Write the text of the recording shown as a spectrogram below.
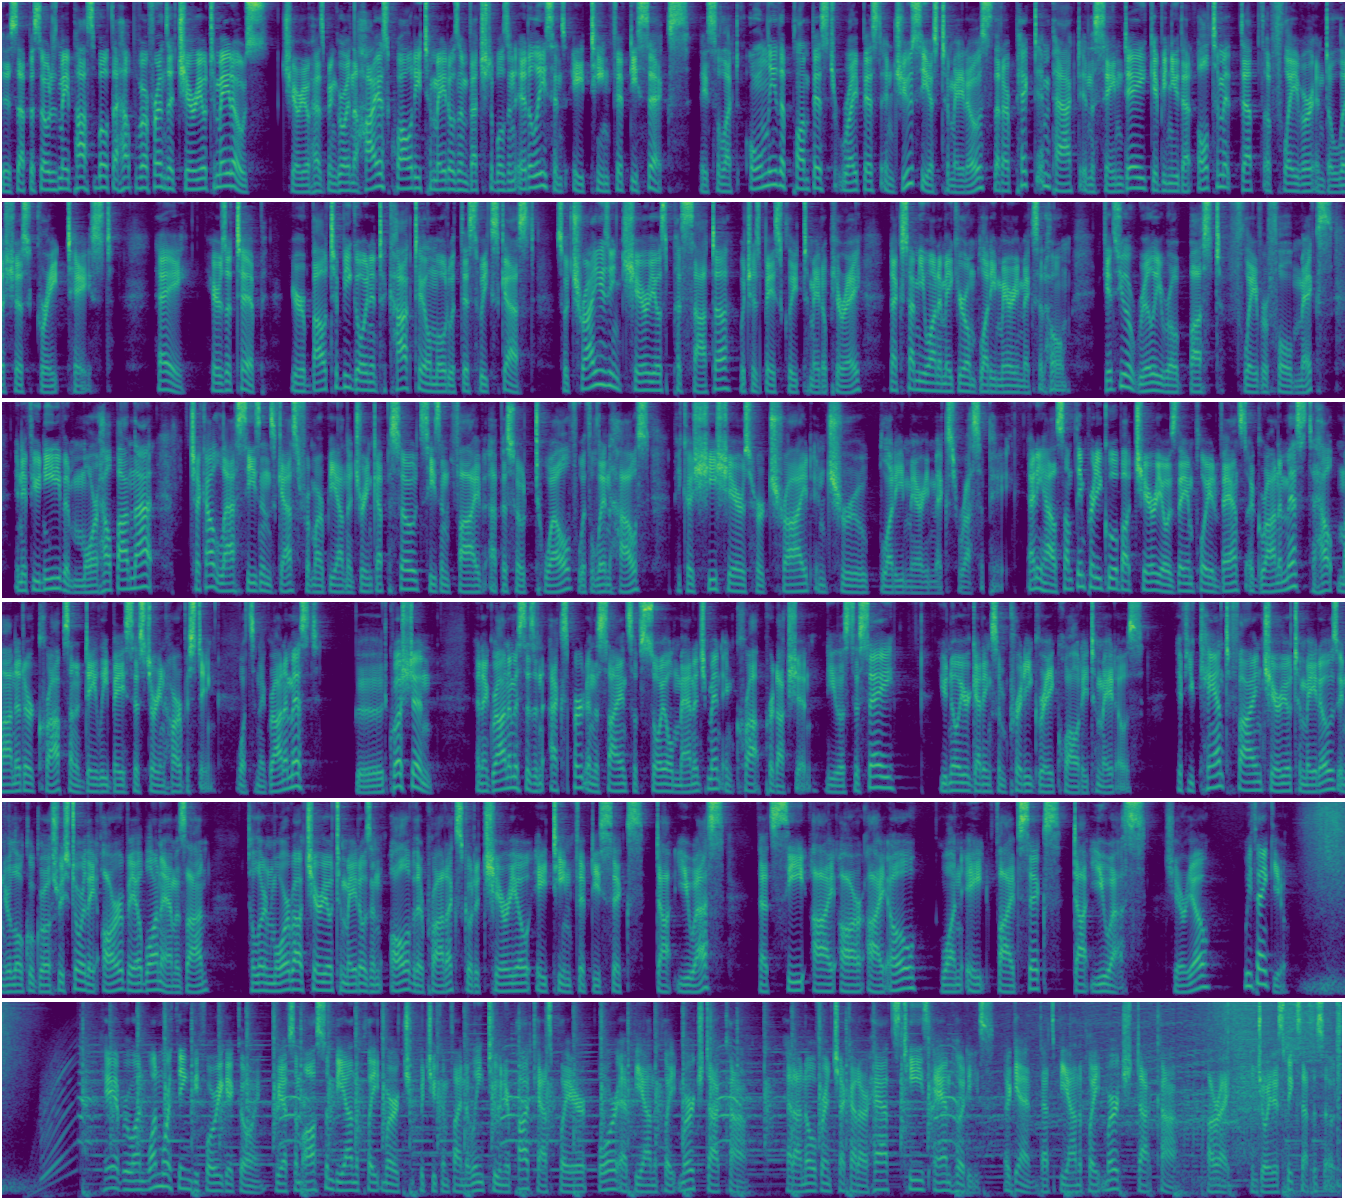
This episode is made possible with the help of our friends at Cirio Tomatoes. Cirio has been growing the highest quality tomatoes and vegetables in Italy since 1856. They select only the plumpest, ripest, and juiciest tomatoes that are picked and packed in the same day, giving you that ultimate depth of flavor and delicious, great taste. Hey, here's a tip. You're about to be going into cocktail mode with this week's guest, so try using Cirio's passata, which is basically tomato puree, next time you want to make your own Bloody Mary mix at home. It gives you a really robust, flavorful mix. And if you need even more help on that, check out last season's guest from our Beyond the Drink episode, season 5, episode 12, with Lynn House, because she shares her tried and true Bloody Mary mix recipe. Anyhow, something pretty cool about Cirio is they employ advanced agronomists to help monitor crops on a daily basis during harvesting. What's an agronomist? Good question. An agronomist is an expert in the science of soil management and crop production. Needless to say, you know you're getting some pretty great quality tomatoes. If you can't find Cirio tomatoes in your local grocery store, they are available on Amazon. To learn more about Cirio tomatoes and all of their products, go to Cirio1856.us. That's C I R I O 1856.us. Cheerio. we thank you. Hey everyone, one more thing before we get going. We have some awesome Beyond the Plate merch, which you can find a link to in your podcast player or at beyondtheplatemerch.com. Head on over and check out our hats, tees, and hoodies. Again, that's beyondtheplatemerch.com. All right, enjoy this week's episode.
